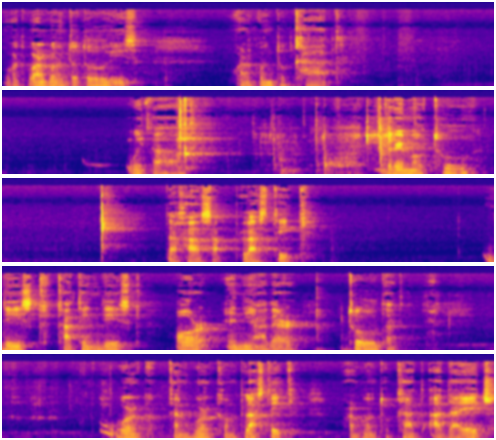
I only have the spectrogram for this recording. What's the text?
What we're going to do is we're going to cut with a Dremel tool that has a plastic disc, cutting disc, or any other tool that work can work on plastic. We're going to cut at the edge,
